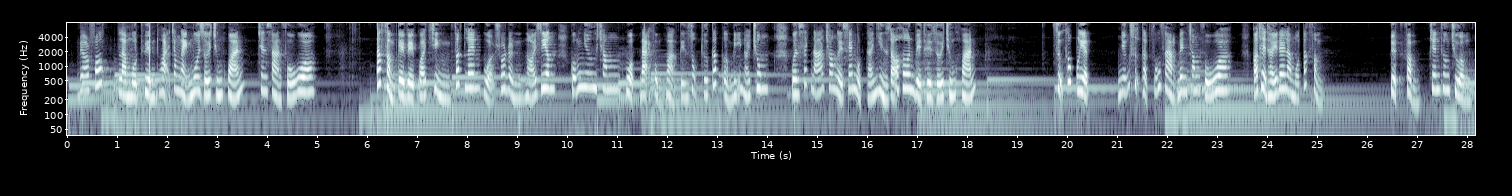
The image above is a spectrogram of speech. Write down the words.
Belfort là một huyền thoại trong ngành môi giới chứng khoán trên sàn phố Wall. Tác phẩm kể về quá trình phất lên của Jordan nói riêng cũng như trong cuộc đại khủng hoảng tín dụng thứ cấp ở Mỹ nói chung. Cuốn sách đã cho người xem một cái nhìn rõ hơn về thế giới chứng khoán. Sự khốc liệt, những sự thật phũ phàng bên trong phố Wall. Có thể thấy đây là một tác phẩm tuyệt phẩm trên thương trường,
